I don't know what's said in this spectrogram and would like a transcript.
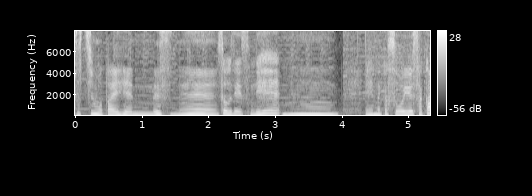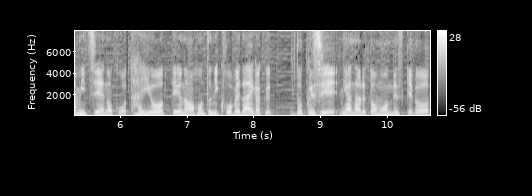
どっちも大変ですね。そうですね。うん。えー、なんかそういう坂道へのこう対応っていうのは本当に神戸大学独自にはなると思うんですけど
